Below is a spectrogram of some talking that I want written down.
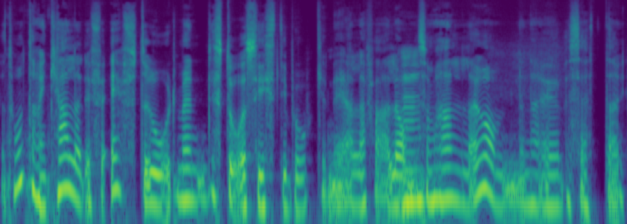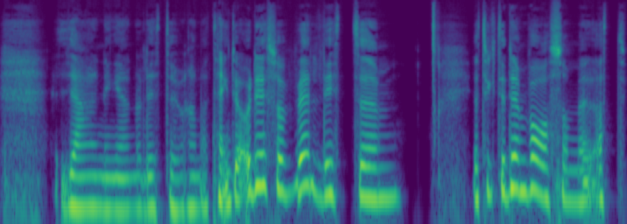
jag tror inte han kallar det för efterord, men det står sist i boken i alla fall, om, Mm. som handlar om den här översättargärningen och lite hur han har tänkt. Och det är så väldigt, ehm, jag tyckte den var som att,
